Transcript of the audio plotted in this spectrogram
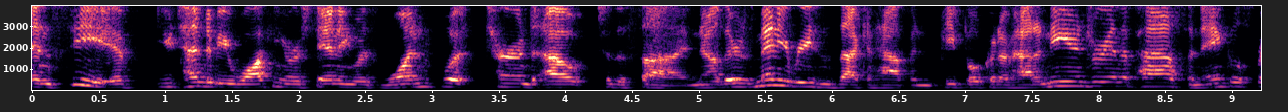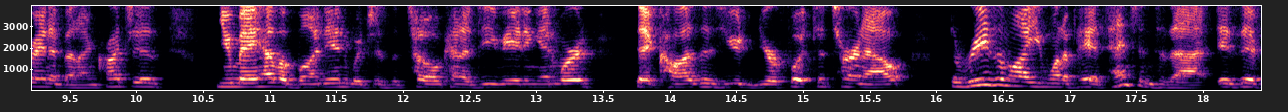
and see if you tend to be walking or standing with one foot turned out to the side. Now, there's many reasons that can happen. People could have had a knee injury in the past, an ankle sprain, and been on crutches. You may have a bunion, which is a toe kind of deviating inward that causes you your foot to turn out. The reason why you want to pay attention to that is if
